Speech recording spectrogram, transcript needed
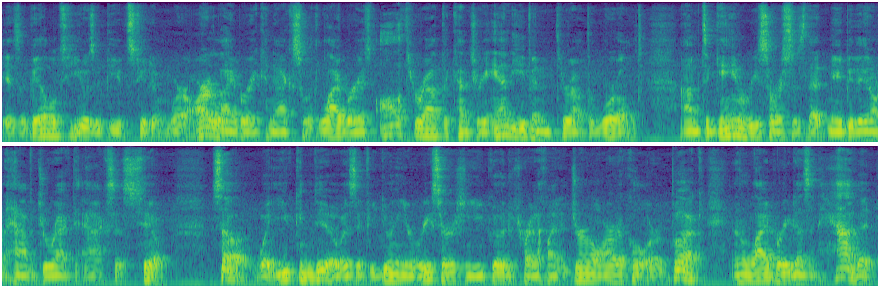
is available to you as a Butte student, where our library connects with libraries all throughout the country and even throughout the world um, to gain resources that maybe they don't have direct access to. So, what you can do is if you're doing your research and you go to try to find a journal article or a book and the library doesn't have it,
